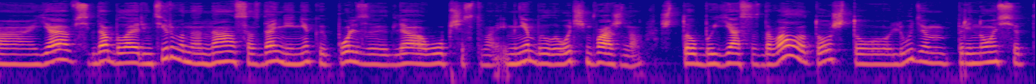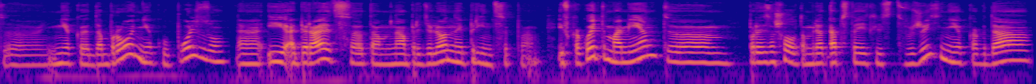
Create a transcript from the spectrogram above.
я всегда была ориентирована на создание некой пользы для общества. И мне было очень важно, чтобы я создавала то, что людям приносит э, некое добро, некую пользу э, и опирается там на определенные принципы. И в какой-то момент э, произошел там ряд обстоятельств в жизни, когда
